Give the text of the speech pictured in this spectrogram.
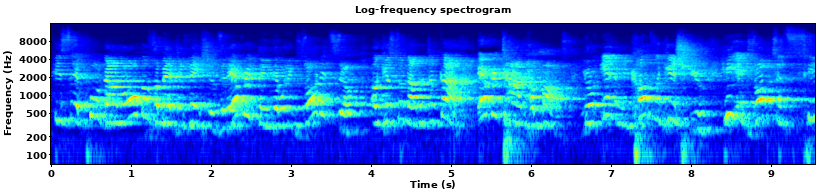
He said, Pull down all those imaginations and everything that would exalt itself against the knowledge of God. Every time Hamas, your enemy, comes against you, he exalts, it, he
